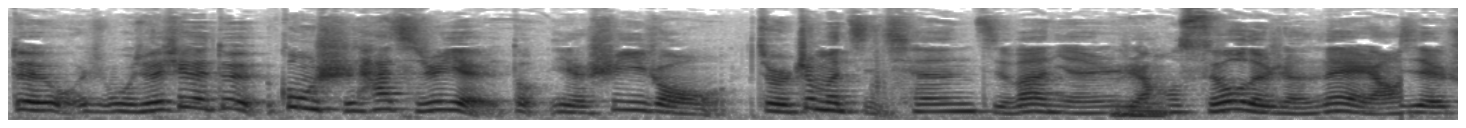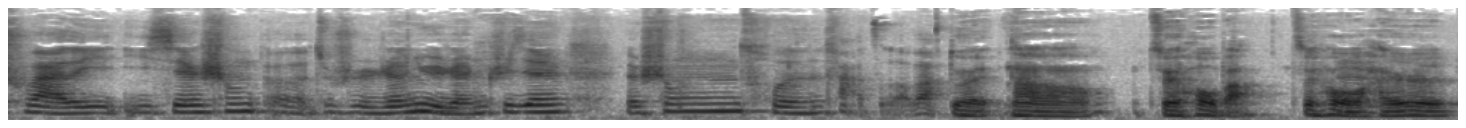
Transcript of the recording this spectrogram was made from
对，我我觉得这个对共识，它其实也都也是一种，就是这么几千几万年，嗯然后所有的人类，然后集结出来的一一些生呃，就是人与人之间的生存法则吧。对，那最后吧，最后我还是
